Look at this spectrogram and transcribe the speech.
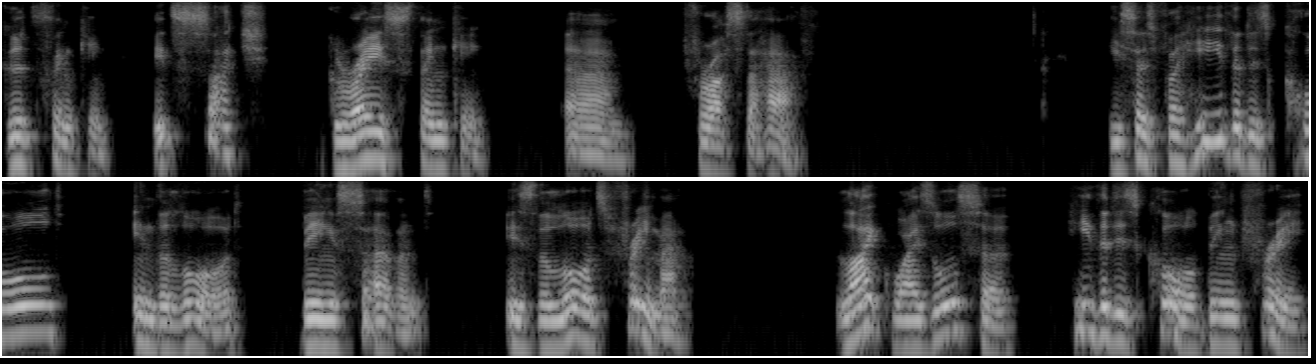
good thinking. It's such grace thinking um, for us to have. He says, For he that is called in the Lord, being a servant, is the Lord's free man. Likewise, also, he that is called, being free,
